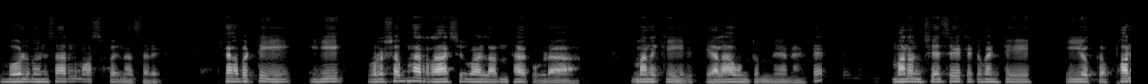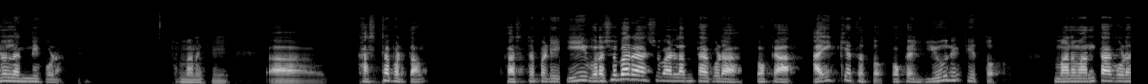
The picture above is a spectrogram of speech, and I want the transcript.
బోల్డ్ మనిసార్లు మోసపోయినా సరే. కాబట్టి ఈ వృషభ రాశి వాళ్ళంతా కూడా మనకి ఎలా ఉంటుంది అని అంటే మనం చేసేటటువంటి ఈ యొక్క పనులన్నీ కూడా మనకి కష్టపడతాం. కష్టపడి ఈ వృషభ రాశి వాళ్ళంతా కూడా ఒక ఐక్యతతో ఒక యూనిటీతో మనమంతా కూడా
